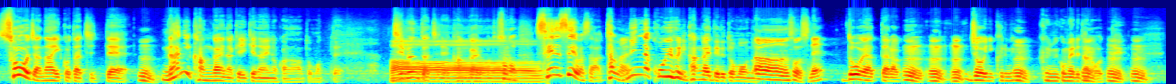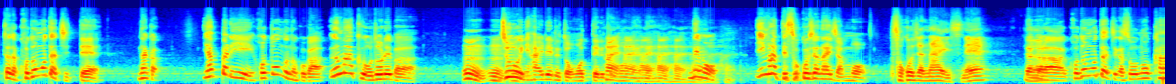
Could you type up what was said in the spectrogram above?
そうじゃない子たちってうん。何考えなきゃいけないのかなと思って自分たちで考えること。その先生はさ多分みんなこういうふうに考えてると思うの、ああそうですね。どうやったら上位に組み,、うん。組み込めるだろうっていう、ただ子供たちってなんかやっぱりほとんどの子がうまく踊れば上位に入れると思ってると思うんだよはいはいはいはいはいはい。ねでも今ってそこじゃないじゃんもう。そこじゃないですね。だから子供たちがその考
